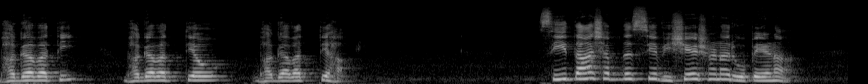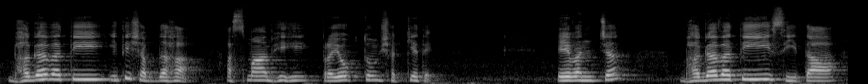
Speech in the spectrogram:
भगवति, भगवत्यौ, भगवत्यः। सीताशब्दस्य विशेषणरूपेण भगवती इति शब्दः अस्माभिः प्रयोक्तुं शक्यते। एवञ्च भगवती सीता,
